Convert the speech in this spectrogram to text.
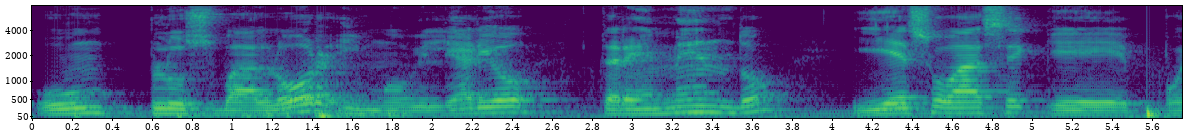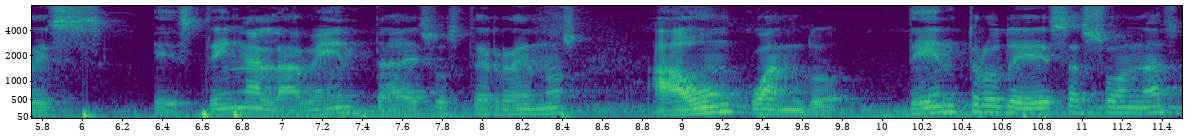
un plusvalor inmobiliario tremendo y eso hace que pues estén a la venta esos terrenos aun cuando dentro de esas zonas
